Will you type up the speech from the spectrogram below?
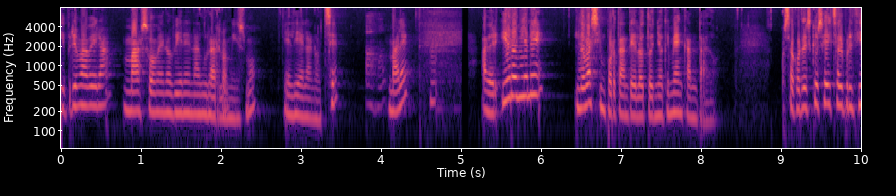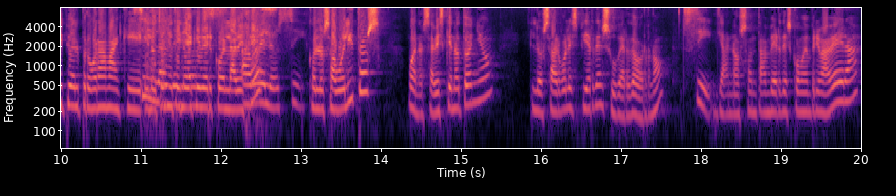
y primavera más o menos vienen a durar lo mismo, el día y la noche. ¿Vale? A ver, y ahora viene lo más importante del otoño que me ha encantado. ¿Os acordáis que os he dicho al principio del programa que Sí, el otoño tenía que ver con la vejez? abuelos, sí. Con los abuelitos. Bueno, sabéis que en otoño los árboles pierden su verdor, ¿no? Sí. ya no son tan verdes como en primavera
